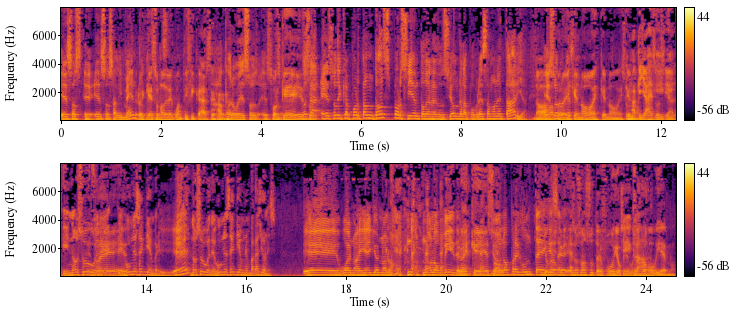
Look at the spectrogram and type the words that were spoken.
esos eh, esos alimentos. Pero es que eso no debe cuantificarse. Ah, Herrera. pero eso, eso Porque O eso- sea, eso de que aporta un 2% de reducción de la pobreza monetaria. No, eso pero lo es que, no, es que no, es que un no. maquillaje social. Y, y no sube de, es- de junio a septiembre. ¿Eh? No sube de junio a septiembre en vacaciones. Eh, bueno, ahí ellos no lo, no, no lo miden. Pero es que eso. Yo lo pregunté. Yo y creo que esos son subterfugios que usan claro. los gobiernos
